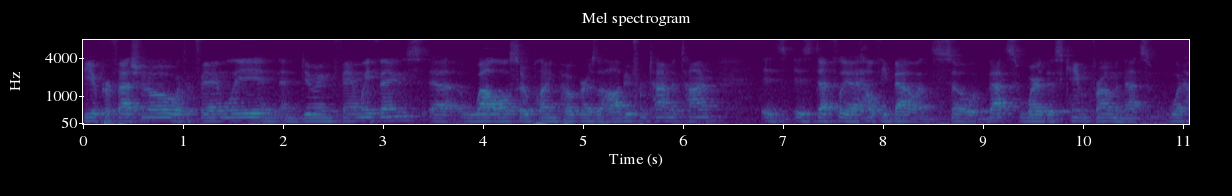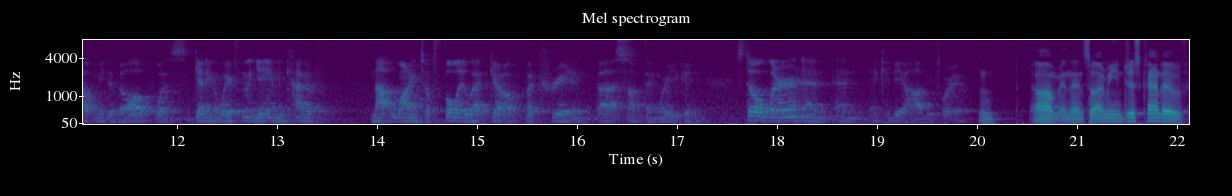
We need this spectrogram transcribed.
be a professional with a family and, and doing family things uh, while also playing poker as a hobby from time to time is, is definitely a healthy balance. So that's where this came from and that's what helped me develop was getting away from the game and kind of not wanting to fully let go, but creating uh, something where you can still learn and, and it can be a hobby for you. Mm. Um, and then, so I mean, just kind of,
